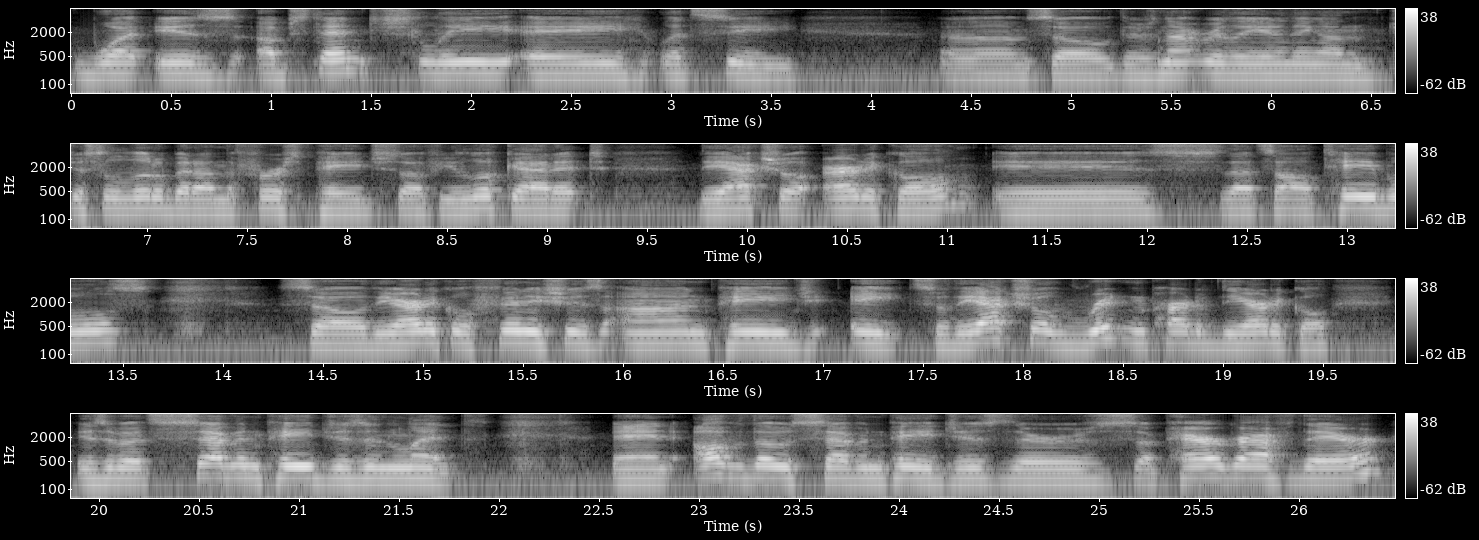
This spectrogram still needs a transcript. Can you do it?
what is ostensibly a, let's see, um, so there's not really anything on, just a little bit on the first page. So if you look at it, the actual article is, that's all tables. So the article finishes on page 8. So the actual written part of the article is about 7 pages in length. And of those 7 pages, there's a paragraph there,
